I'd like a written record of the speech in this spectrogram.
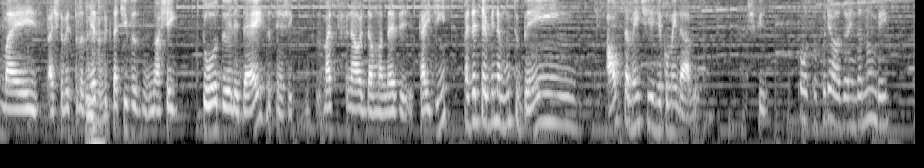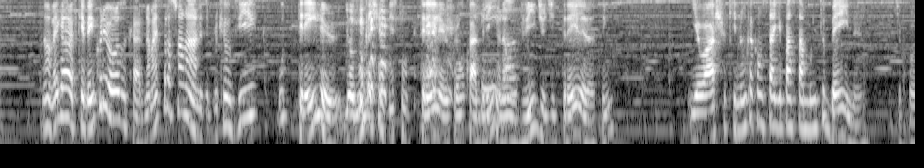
Mas acho que talvez pelas uhum. minhas expectativas não achei todo ele 10, assim, achei que mais pro final ele dá uma leve caidinha, mas ele termina muito bem, altamente recomendável, assim. Acho que. Pô, tô curiosa, eu ainda não li. Não, legal, eu fiquei bem curioso, cara. Ainda mais pela sua análise, porque eu vi o trailer, eu nunca tinha visto um trailer para um quadrinho, Sim, né? Um vídeo de trailer, assim. E eu acho que nunca consegue passar muito bem, né? Tipo,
